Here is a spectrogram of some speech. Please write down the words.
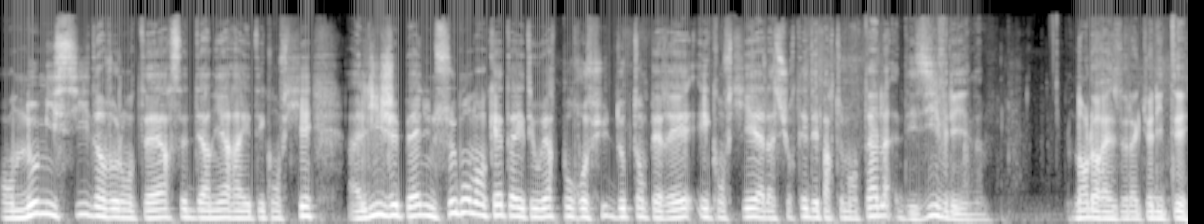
en homicide involontaire. Cette dernière a été confiée à l'IGPN. Une seconde enquête a été ouverte pour refus d'obtempérer et confiée à la Sûreté départementale des Yvelines. Dans le reste de l'actualité,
